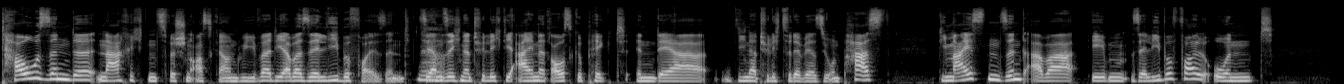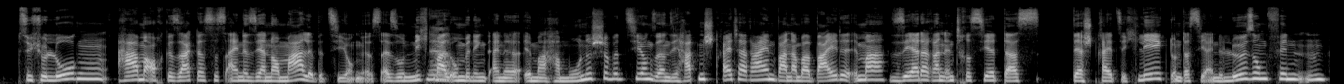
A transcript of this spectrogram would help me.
tausende Nachrichten zwischen Oscar und Weaver, die aber sehr liebevoll sind. Sie Ja. haben sich natürlich die eine rausgepickt, in der, die natürlich zu der Version passt. Die meisten sind aber eben sehr liebevoll und Psychologen haben auch gesagt, dass es eine sehr normale Beziehung ist. Also nicht Ja. mal unbedingt eine immer harmonische Beziehung, sondern sie hatten Streitereien, waren aber beide immer sehr daran interessiert, dass der Streit sich legt und dass sie eine Lösung finden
